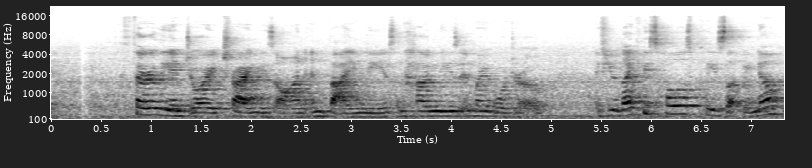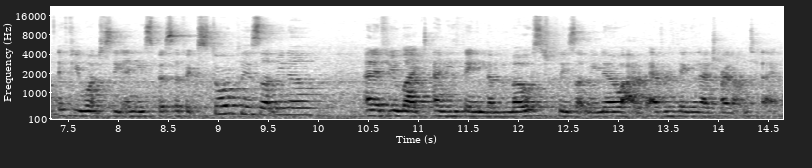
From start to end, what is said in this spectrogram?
Thoroughly enjoyed trying these on and buying these and having these in my wardrobe. If you like these hauls, please let me know. If you want to see any specific store, please let me know. And if you liked anything the most, please let me know out of everything that I tried on today.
